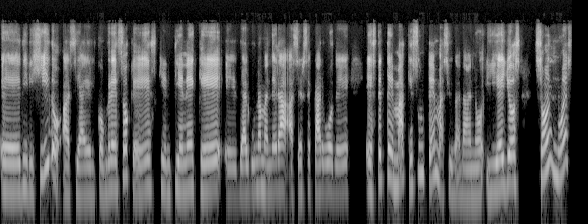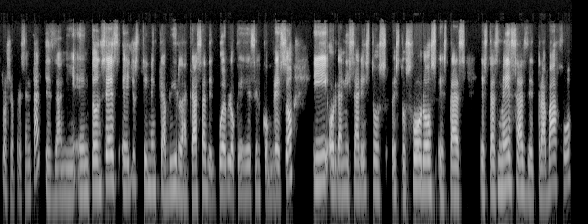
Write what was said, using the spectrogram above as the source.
eh, dirigido hacia el Congreso, que es quien tiene que de alguna manera hacerse cargo de este tema, que es un tema ciudadano y ellos son nuestros representantes, Dani. Entonces, ellos tienen que abrir la casa del pueblo, que es el Congreso, y organizar estos, estos foros, estas, estas mesas de trabajo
